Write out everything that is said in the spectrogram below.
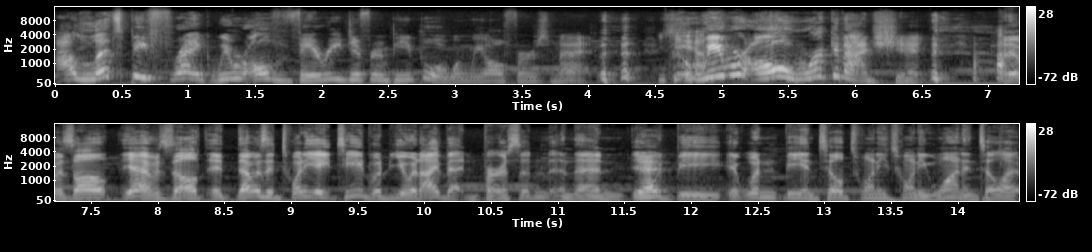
Uh, let's be frank. We were all very different people when we all first met. Yeah. We were all working on shit. and it was all yeah it was all it, that was in 2018 when you and i met in person and then it Yeah. would be it wouldn't be until 2021 until i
